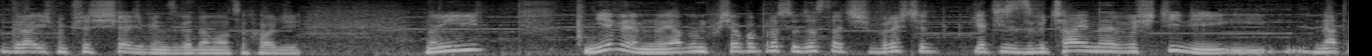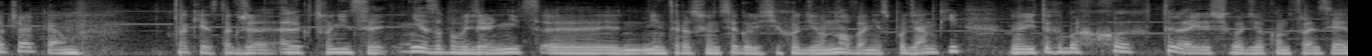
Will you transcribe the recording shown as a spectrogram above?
graliśmy przez sieć, więc wiadomo o co chodzi. No i nie wiem, no ja bym chciał po prostu dostać wreszcie jakieś zwyczajne wyścigi i na to czekam. Tak jest, także elektronicy nie zapowiedzieli nic y, interesującego, jeśli chodzi o nowe niespodzianki. No i to chyba ch- tyle, jeśli chodzi o konferencję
